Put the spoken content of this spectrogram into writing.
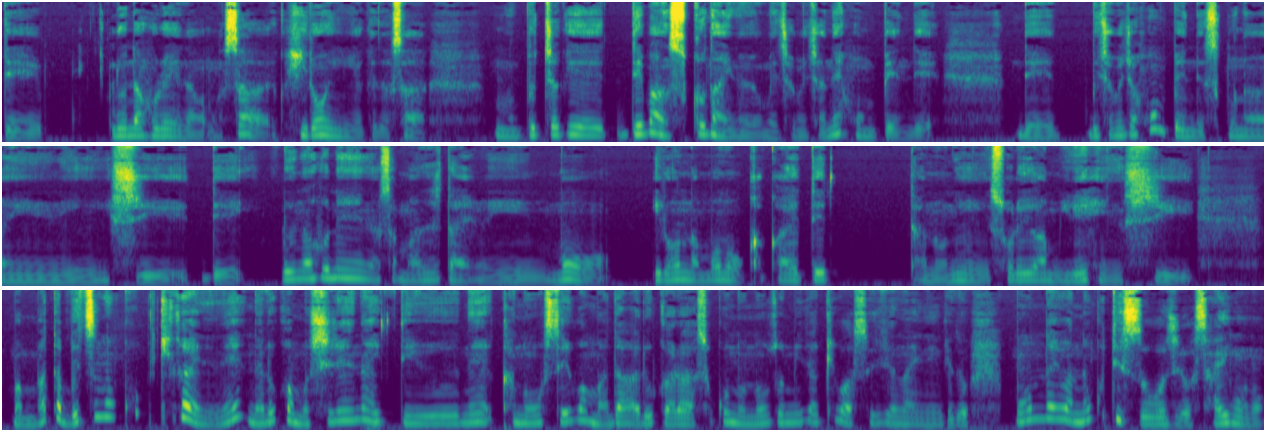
で、ルナ・フレーナーもさ、ヒロインやけどさ、ぶっちゃけ出番少ないのよ、めちゃめちゃね、本編で。で、めちゃめちゃ本編で少ないし、で、ルナ・フレーナ様自体もいろんなものを抱えてたのに、それが見れへんし、まあ、また別の機会でね、なるかもしれないっていうね、可能性はまだあるから、そこの望みだけは忘れてないねんけど、問題はノクティス王子は最後の、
